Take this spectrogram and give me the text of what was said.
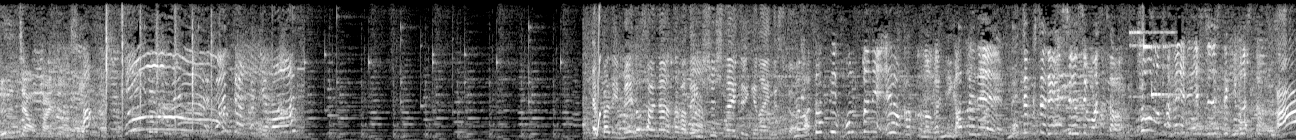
ルーちゃんを描い。てほしい。あ、そうです。ねワンちゃん描きます。やっぱりメイドさんならなんか練習しない。とい。けない。んです。かい。や私本当に絵を描くのが苦手でめちゃくちゃ練習しました今日のために練習してきました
